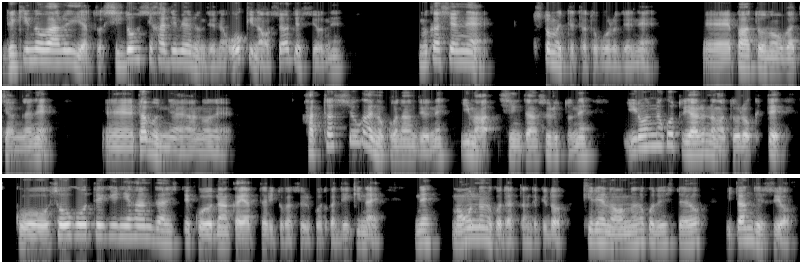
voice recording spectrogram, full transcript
出来の悪いやつを指導し始めるんでね、大きなお世話ですよね。昔はね、勤めてたところでね、えー、パートのおばちゃんがね、えー、多分ね、あのね、発達障害の子なんだよね。今、診断するとね、いろんなことやるのがとろくて、こう、総合的に判断して、こう、なんかやったりとかすることができない。ね。まあ、女の子だったんだけど、綺麗な女の子でしたよ。いたんですよ。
